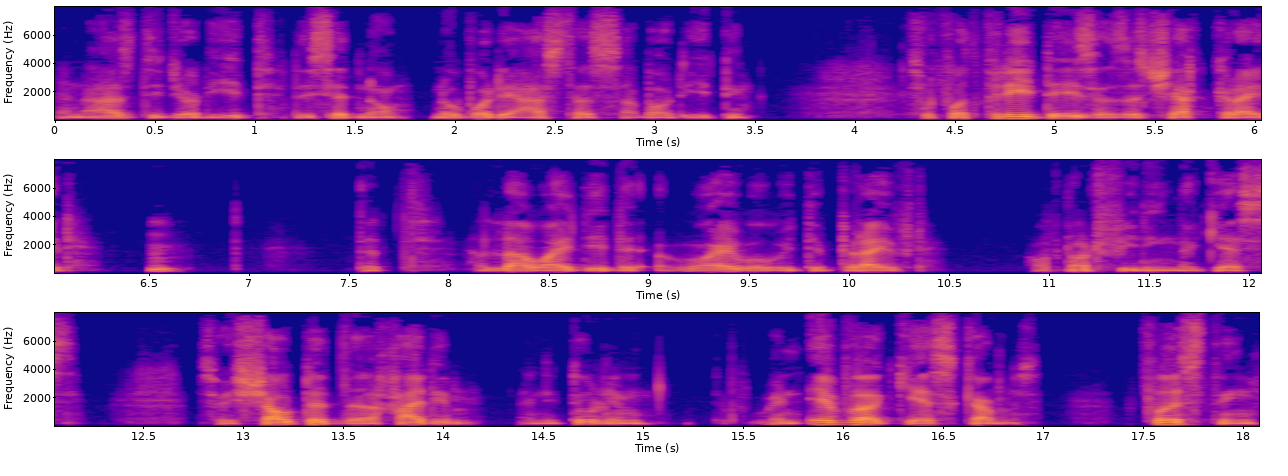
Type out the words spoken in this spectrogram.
and asked, Did you all eat? They said no. Nobody asked us about eating. So for three days as a Sheikh cried hmm. that Allah why did why were we deprived of not feeding the guests? So he shouted the Khadim and he told him whenever a guest comes, first thing,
